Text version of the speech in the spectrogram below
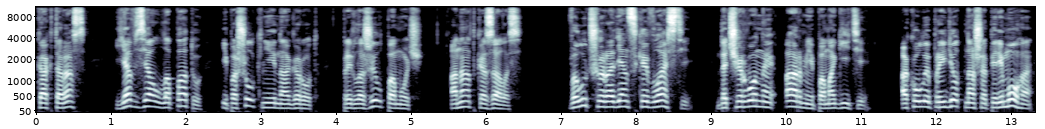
Как-то раз я взял лопату и пошел к ней на огород, предложил помочь. Она отказалась. «Вы лучше радянской власти, да червонной армии помогите. А коли прийдет наша перемога,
